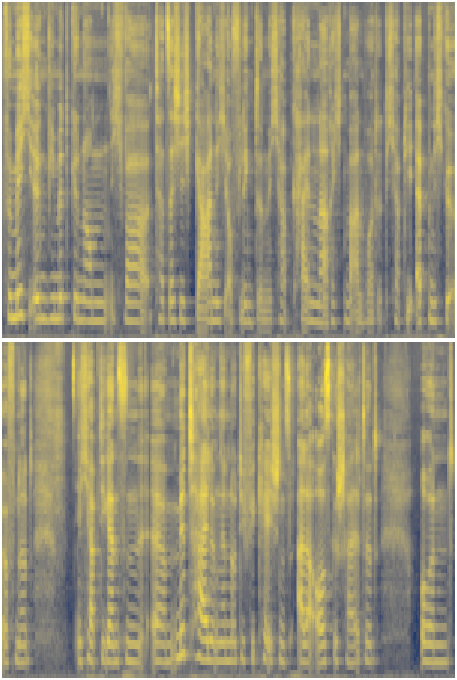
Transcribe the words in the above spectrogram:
für mich irgendwie mitgenommen. Ich war tatsächlich gar nicht auf LinkedIn. Ich habe keine Nachrichten beantwortet. Ich habe die App nicht geöffnet. Ich habe die ganzen äh, Mitteilungen, Notifications alle ausgeschaltet. Und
